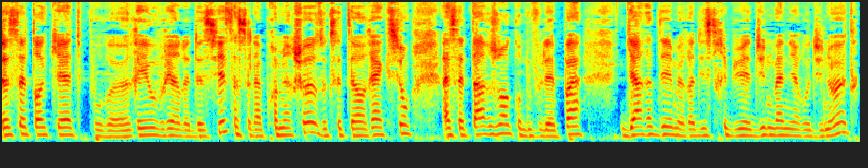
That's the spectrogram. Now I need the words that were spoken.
de cette enquête pour euh, réouvrir le dossier. Ça, c'est la première chose. Donc, c'était en réaction à cet argent qu'on ne voulait pas garder mais redistribuer d'une manière ou d'une autre.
